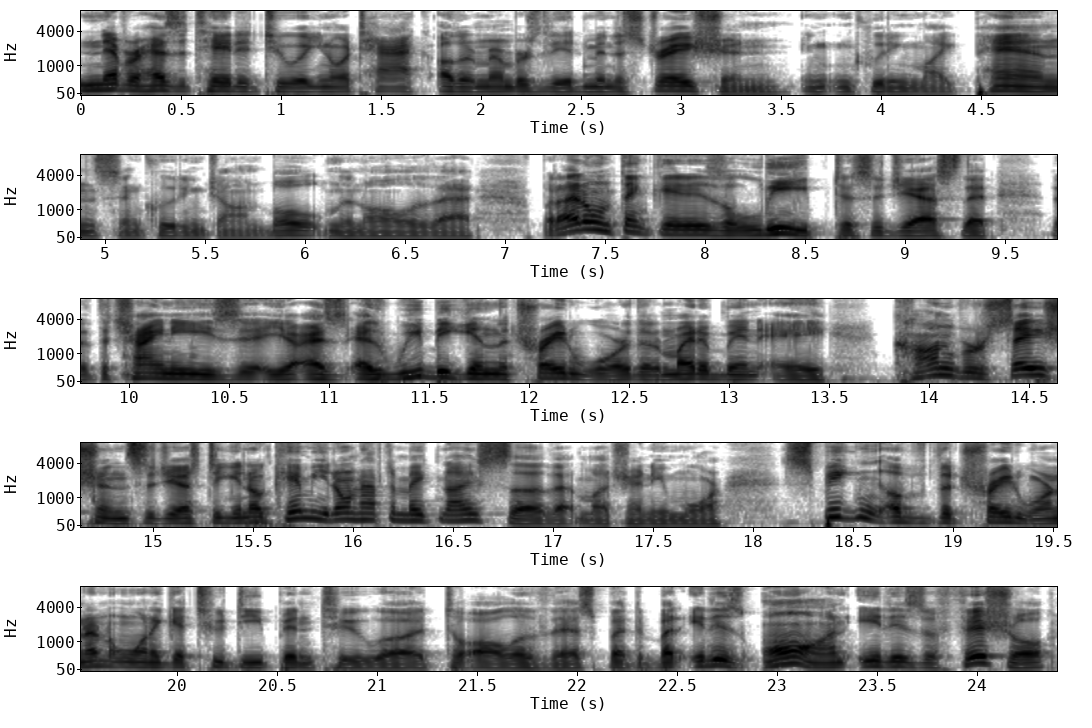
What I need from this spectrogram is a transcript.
never hesitated to you know attack other members of the administration, including Mike Pence, including John Bolton, and all of that. But I don't think it is a leap to suggest that that the Chinese, you know, as as we begin the trade war, that it might have been a conversation suggesting, you know, Kim, you don't have to make nice uh, that much anymore. Speaking of the trade war, and I don't want to get too deep into uh, to all of this, but but it is on, it is official,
